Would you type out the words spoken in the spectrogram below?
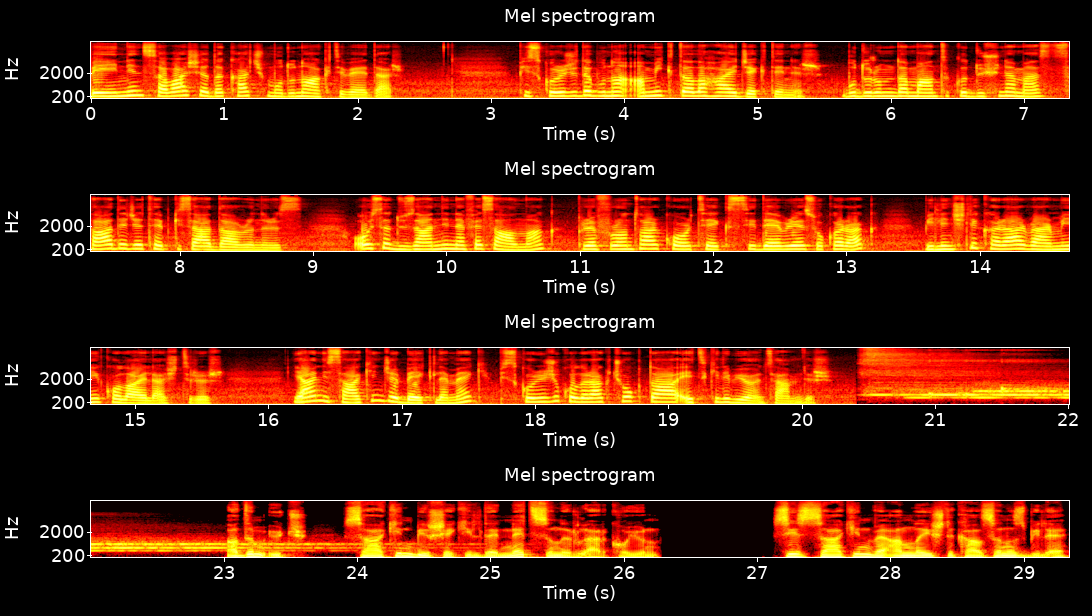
beynin savaş ya da kaç modunu aktive eder. Psikolojide buna amigdala hijack denir. Bu durumda mantıklı düşünemez, sadece tepkisel davranırız. Oysa düzenli nefes almak, prefrontal korteksi devreye sokarak bilinçli karar vermeyi kolaylaştırır. Yani sakince beklemek psikolojik olarak çok daha etkili bir yöntemdir. Adım 3. Sakin bir şekilde net sınırlar koyun. Siz sakin ve anlayışlı kalsanız bile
